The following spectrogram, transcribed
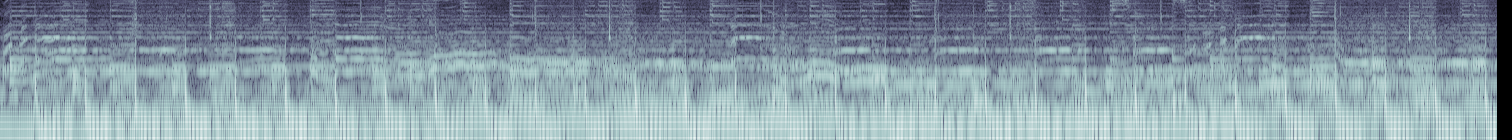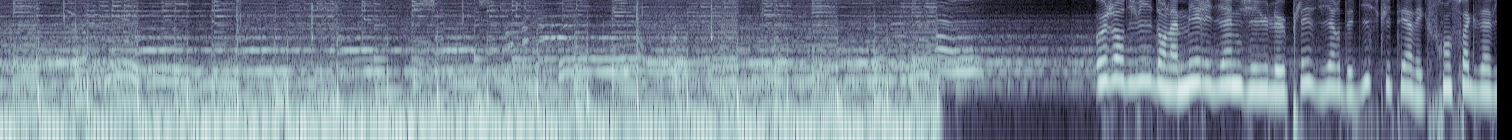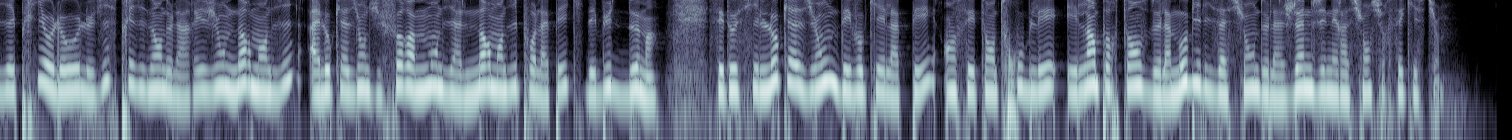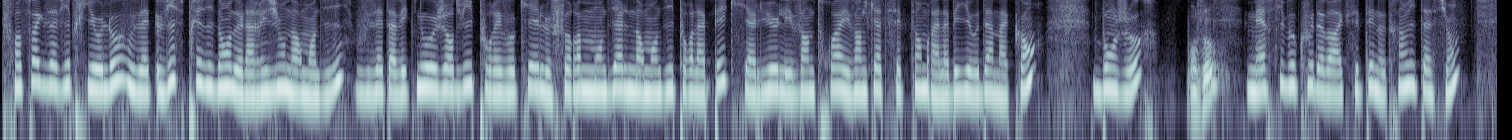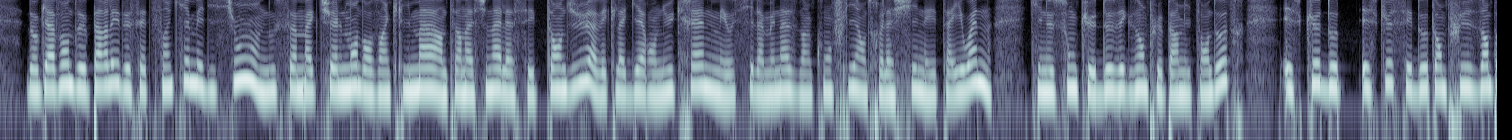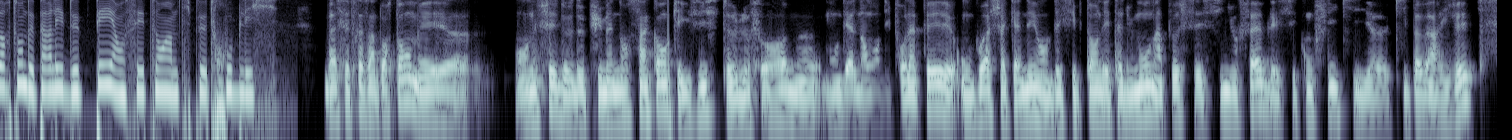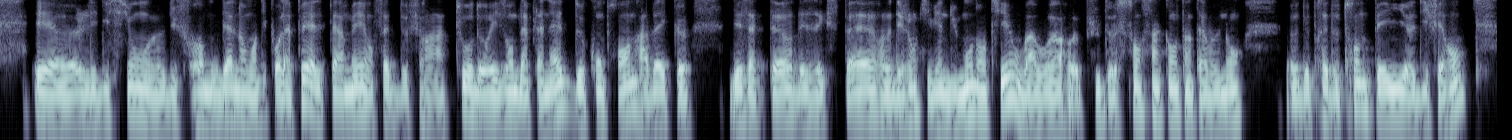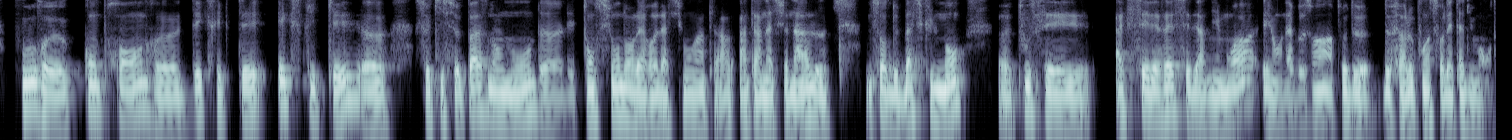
Bye. Aujourd'hui, dans la Méridienne, j'ai eu le plaisir de discuter avec François-Xavier Priolo, le vice-président de la région Normandie, à l'occasion du Forum mondial Normandie pour la paix qui débute demain. C'est aussi l'occasion d'évoquer la paix en ces temps troublés et l'importance de la mobilisation de la jeune génération sur ces questions. François-Xavier Priolo, vous êtes vice-président de la région Normandie. Vous êtes avec nous aujourd'hui pour évoquer le Forum mondial Normandie pour la paix qui a lieu les 23 et 24 septembre à l'abbaye aux Dames à Caen. Bonjour. Bonjour. Merci beaucoup d'avoir accepté notre invitation. Donc avant de parler de cette cinquième édition, nous sommes actuellement dans un climat international assez tendu avec la guerre en Ukraine, mais aussi la menace d'un conflit entre la Chine et Taïwan, qui ne sont que deux exemples parmi tant d'autres. Est-ce que c'est d'autant plus important de parler de paix en ces temps un petit peu troublés? Bah, C'est très important, mais euh, en effet, depuis maintenant cinq ans qu'existe le Forum mondial Normandie pour la paix, on voit chaque année en décryptant l'état du monde un peu ces signaux faibles et ces conflits qui, euh, qui peuvent arriver. Et euh, l'édition euh, du Forum mondial Normandie pour la paix, elle permet en fait de faire un tour d'horizon de la planète, de comprendre avec des acteurs, des experts, des gens qui viennent du monde entier. On va avoir plus de 150 intervenants de près de 30 pays différents pour euh, comprendre, euh, décrypter, expliquer euh, ce qui se passe dans le monde, les tensions dans les relations internationales, une sorte de basculement. tout s'est accéléré ces derniers mois et on a besoin un peu de, de faire le point sur l'état du monde.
